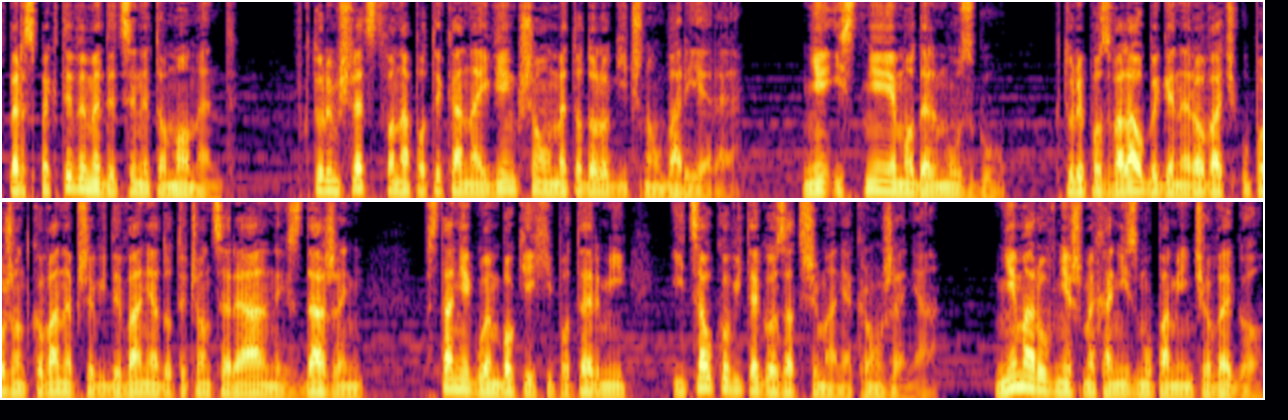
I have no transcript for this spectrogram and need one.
perspektywy medycyny to moment, w którym śledztwo napotyka największą metodologiczną barierę. Nie istnieje model mózgu, który pozwalałby generować uporządkowane przewidywania dotyczące realnych zdarzeń w stanie głębokiej hipotermii i całkowitego zatrzymania krążenia. Nie ma również mechanizmu pamięciowego,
